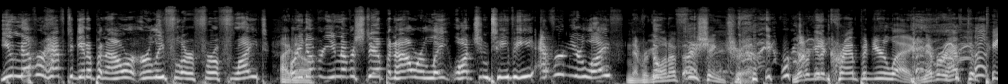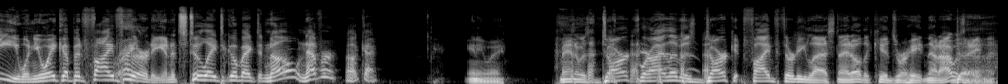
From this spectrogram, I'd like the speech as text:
You never have to get up an hour early for for a flight, I or you know. never you never stay up an hour late watching TV ever in your life. Never go on a fishing trip. Never get a cramp in your leg. Never have to pee when you wake up at 5:30 and it's too late to go back to No, never. Okay. Anyway, man, it was dark where I live. It was dark at five thirty last night. All the kids were hating that. I was hating it.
